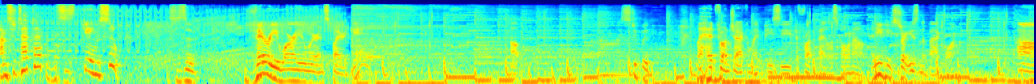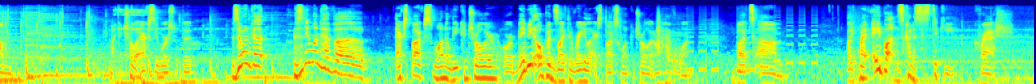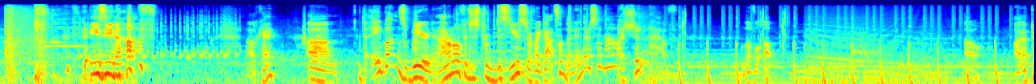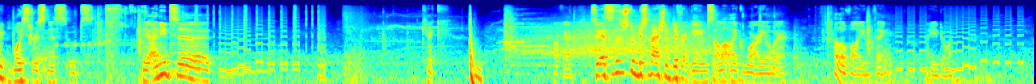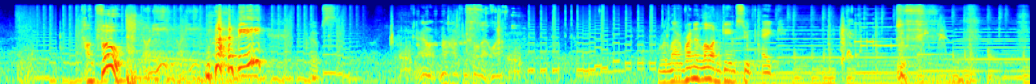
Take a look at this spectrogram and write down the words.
I'm Tap, and this is Game Soup. This is a very WarioWare inspired game. Oh. Stupid. My headphone jack on my PC, the front panel's going out. I need to start using the back one. Um, my controller actually works with it. Has anyone got... Does anyone have a Xbox One Elite controller? Or maybe it opens like the regular Xbox One controller. I don't have one. But, um... Like, my A button is kind of sticky. Crash. Easy enough. okay. Um, the A button's weird, and I don't know if it's just from disuse or if I got something in there somehow. I shouldn't have. Level up. Oh. I picked boisterousness. Oops. Yeah, I need to... Kick. Okay. See, it's just a mismatch of different games, a lot like WarioWare. Hello, volume thing. How you doing? Kung Fu! Nani? Nani? Nani? Oops. I don't know how to control that one. We're running low on Game Soup Egg.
